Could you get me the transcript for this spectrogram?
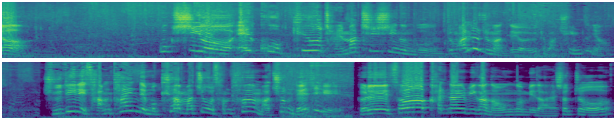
야. 혹시요 에코 Q 잘 맞히시는 분 좀 알려주면 안 돼요? 왜 이렇게 맞추기 힘드냐 주딜이 3타인데 뭐 Q 안 맞추고 3타만 맞추면 되지. 그래서 칼날비가 나온 겁니다. 아셨죠?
